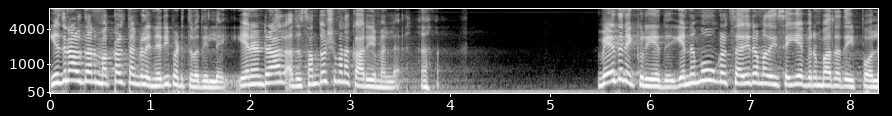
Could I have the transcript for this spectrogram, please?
இதனால் தான் மக்கள் தங்களை நெறிப்படுத்துவதில்லை. ஏனென்றால் அது சந்தோஷமான காரியம் அல்ல வேதனைக்குரியது. என்னமோ உங்கள் சரீரம் அதை செய்ய விரும்பாததைப் போல.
